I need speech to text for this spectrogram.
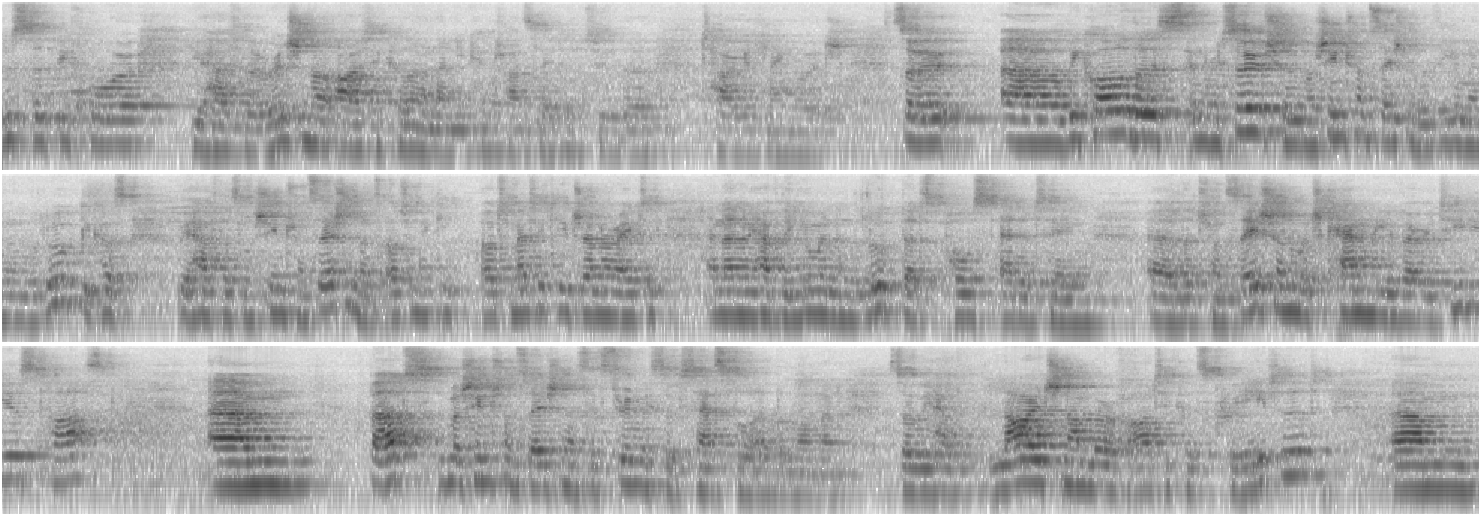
used it before. You have the original article and then you can translate it to the target language. So uh, we call this in research machine translation with human in the loop because we have this machine translation that's automatically, automatically generated and then we have the human in the loop that's post-editing uh, the translation, which can be a very tedious task. Um, but the machine translation is extremely successful at the moment. So we have large number of articles created um,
